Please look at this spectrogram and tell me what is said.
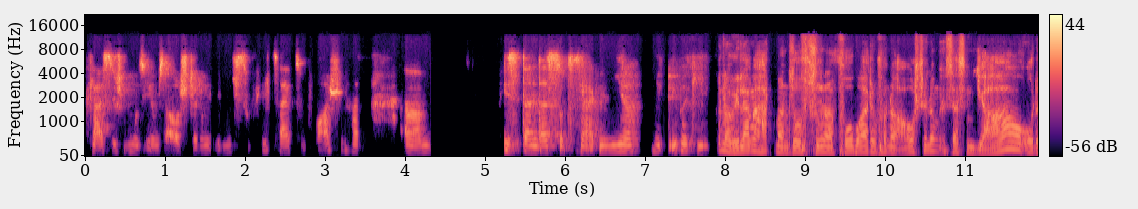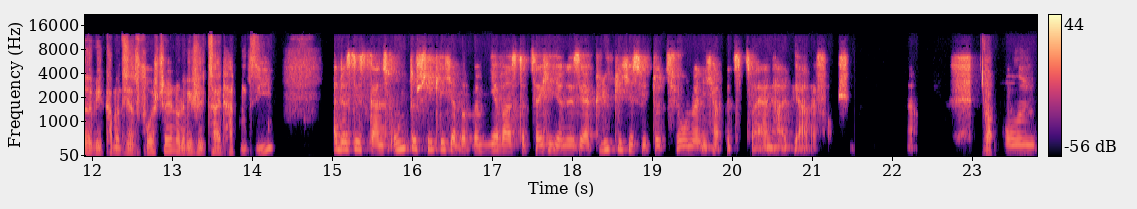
klassischen Museumsausstellungen eben nicht so viel Zeit zum Forschen hat. Ähm, ist dann das sozusagen mir mit übergeben. Genau, wie lange hat man so zu einer Vorbereitung von einer Ausstellung? Ist das ein Jahr oder wie kann man sich das vorstellen oder wie viel Zeit hatten Sie? Das ist ganz unterschiedlich, aber bei mir war es tatsächlich eine sehr glückliche Situation, weil ich habe jetzt zweieinhalb Jahre forschen. Ja. Und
